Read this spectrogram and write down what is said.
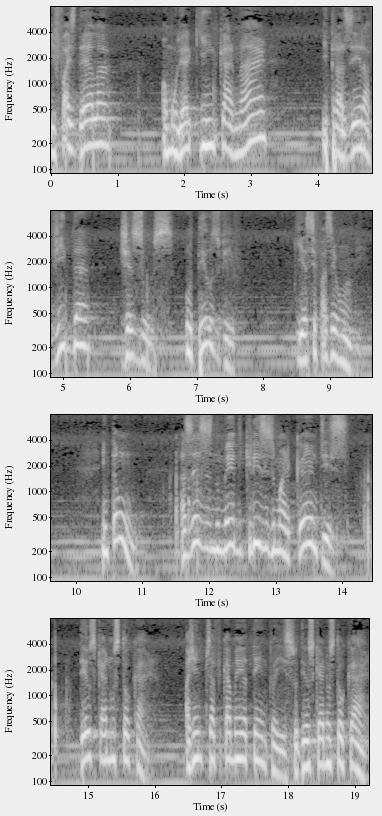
e faz dela uma mulher que encarnar e trazer a vida Jesus o Deus vivo, que ia se fazer homem. Então, às vezes, no meio de crises marcantes, Deus quer nos tocar. A gente precisa ficar meio atento a isso. Deus quer nos tocar.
